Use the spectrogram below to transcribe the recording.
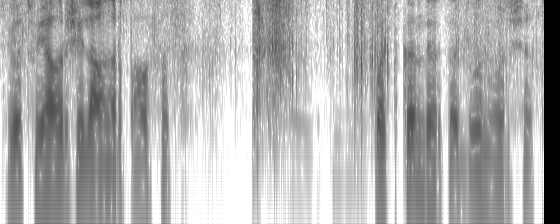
हेच ह्या वर्षी लावणार पावसात. पटकन धरतात दोन वर्षात.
